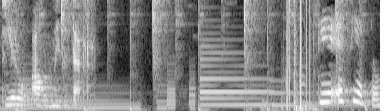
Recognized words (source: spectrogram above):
quiero aumentar. Que es cierto,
